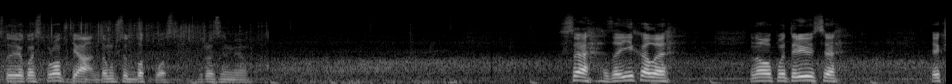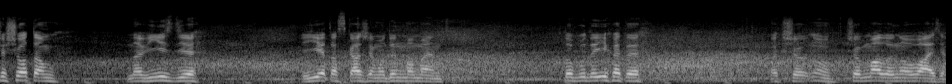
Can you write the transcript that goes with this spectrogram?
стою якось в пробці, а, тому що тут блокпост, зрозумів. Все, заїхали в Новопетрівці. Якщо що там на в'їзді є, так скажемо, один момент. Хто буде їхати, так що, ну, щоб мали на увазі.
